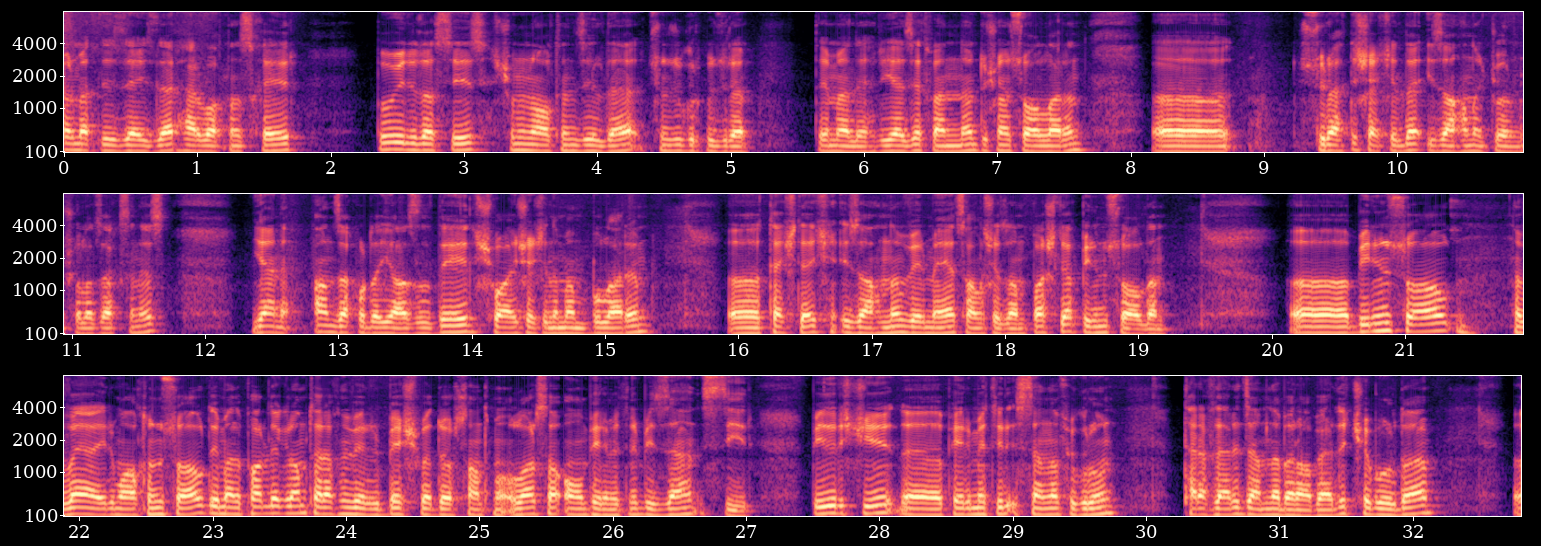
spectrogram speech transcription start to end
hörmətli izləyicilər, hər vaxtınız xeyir. Bu videoda siz 2016-cı ildə 3-cü qrup üzrə deməli riyaziyyat fənnindən düşən sualların ə, sürətli şəkildə izahını görmüş olacaqsınız. Yəni ancaq burada yazılı deyil, şifahi şəkildə mən bunları tək-tək izahını verməyə çalışacağam. Başlayaq birinci sualdan. Ə, birinci sual və ya 26-cı sual, deməli paralleloqram tərəfini verir 5 və 4 sm olarsa, onun perimetrini bizdən istəyir. Bilirik ki, e, perimetr istənilən fiqurun tərəfləri cəminə bərabərdir ki, burada ə,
